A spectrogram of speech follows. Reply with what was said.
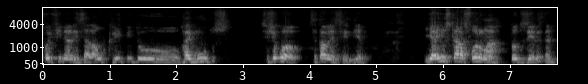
foi finalizar lá um clipe do Raimundos. Você chegou, você estava nesse dia. E aí os caras foram lá, todos eles, né?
